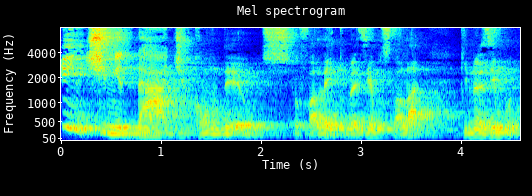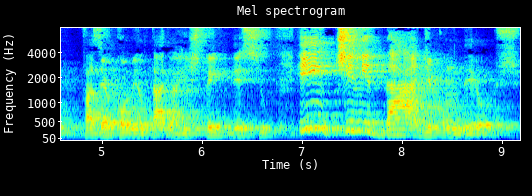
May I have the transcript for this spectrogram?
intimidade com Deus. Eu falei que nós íamos falar, que nós íamos fazer comentário a respeito desse intimidade com Deus.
